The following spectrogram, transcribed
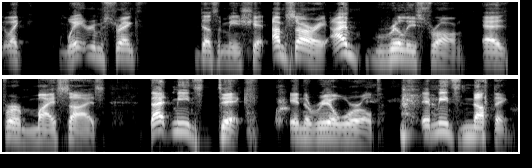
like weight room strength doesn't mean shit. I'm sorry. I'm really strong as for my size. That means dick in the real world. It means nothing.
